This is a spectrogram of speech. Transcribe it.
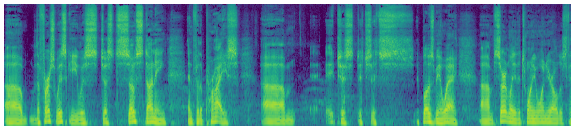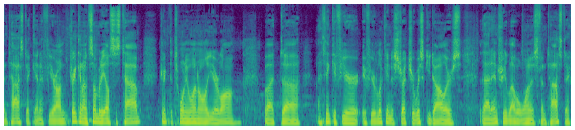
Uh, the first whiskey was just so stunning, and for the price, um, it just it's it's it blows me away. Um, certainly, the 21 year old is fantastic, and if you're on drinking on somebody else's tab, drink the 21 all year long. But uh, I think if you're if you're looking to stretch your whiskey dollars, that entry level one is fantastic,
